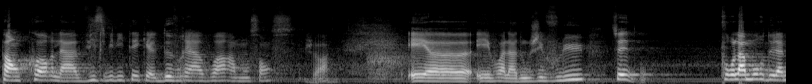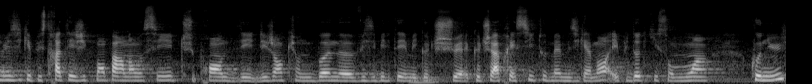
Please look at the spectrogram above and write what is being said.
pas encore la visibilité qu'elle devrait avoir, à mon sens. Tu vois. Et, euh, et, voilà, donc j'ai voulu, tu sais, pour l'amour de la musique et puis stratégiquement parlant aussi, tu prends des, des, gens qui ont une bonne visibilité mais que tu, que tu apprécies tout de même musicalement, et puis d'autres qui sont moins connus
